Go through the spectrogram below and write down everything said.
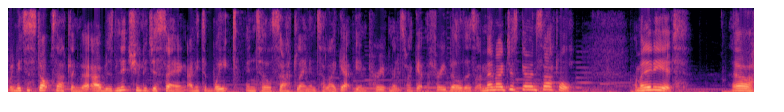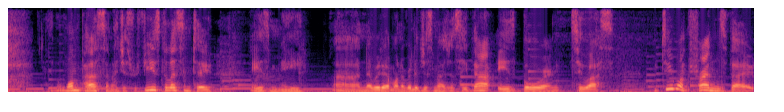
We need to stop settling though. I was literally just saying I need to wait until settling until I get the improvements, so I get the three builders, and then I just go and settle. I'm an idiot. Oh, one person I just refuse to listen to is me. Uh, no, we don't want a religious emergency. That is boring to us. We do want friends though.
